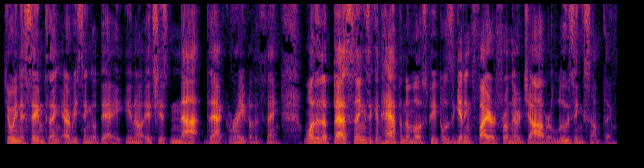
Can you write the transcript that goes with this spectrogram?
Doing the same thing every single day. You know, it's just not that great of a thing. One of the best things that can happen to most people is getting fired from their job or losing something.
